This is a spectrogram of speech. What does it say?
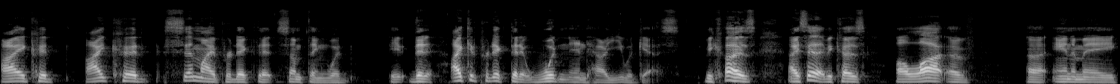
I could I could semi predict that something would it, that I could predict that it wouldn't end how you would guess because I say that because a lot of uh, anime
